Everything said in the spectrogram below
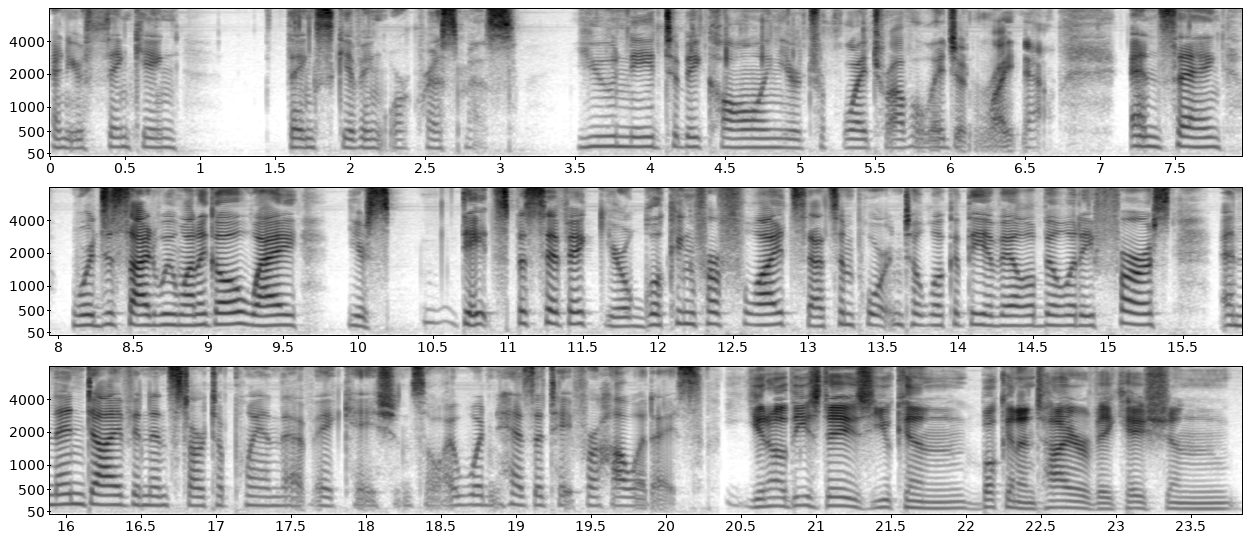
and you're thinking Thanksgiving or Christmas. You need to be calling your AAA travel agent right now and saying, We're decided we want to go away. You're date specific, you're looking for flights. That's important to look at the availability first and then dive in and start to plan that vacation. So, I wouldn't hesitate for holidays. You know, these days you can book an entire vacation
